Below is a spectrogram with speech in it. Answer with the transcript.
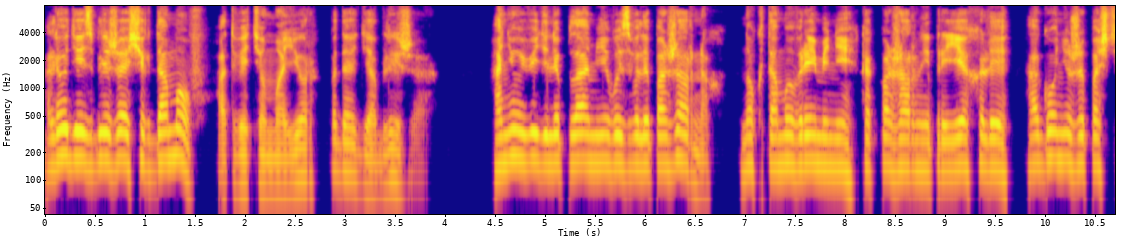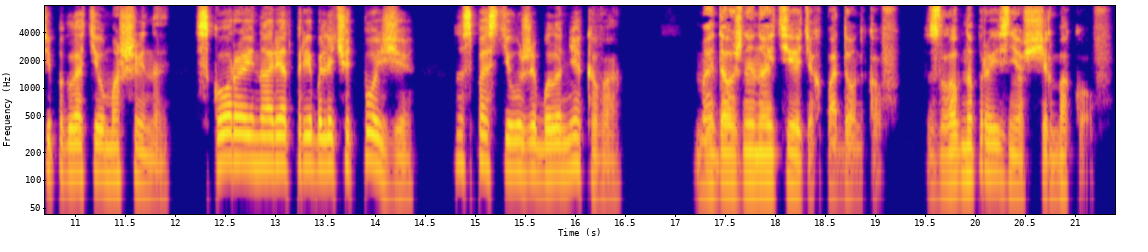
«Люди из ближайших домов», – ответил майор, подойдя ближе. «Они увидели пламя и вызвали пожарных, но к тому времени, как пожарные приехали, огонь уже почти поглотил машины. Скорая и наряд прибыли чуть позже, но спасти уже было некого. «Мы должны найти этих подонков», — злобно произнес Щербаков.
